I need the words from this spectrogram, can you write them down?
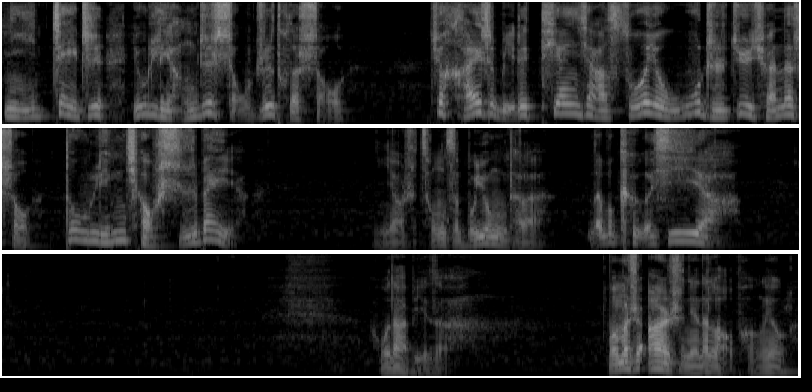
你这只有两只手指头的手，却还是比这天下所有五指俱全的手都灵巧十倍呀！你要是从此不用它了，那不可惜呀！”胡大鼻子。我们是二十年的老朋友了，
